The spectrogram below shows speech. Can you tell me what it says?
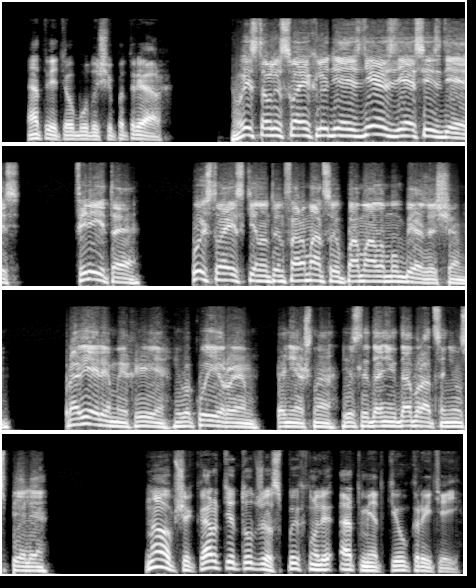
— ответил будущий патриарх. «Выставлю своих людей здесь, здесь и здесь. Филита, пусть твои скинут информацию по малым убежищам. Проверим их и эвакуируем, конечно, если до них добраться не успели». На общей карте тут же вспыхнули отметки укрытий.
